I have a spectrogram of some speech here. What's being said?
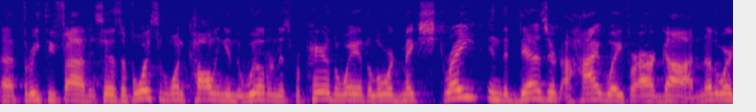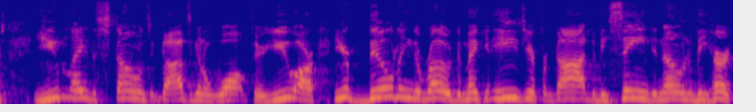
uh, 3 through 5. It says, The voice of one calling in the wilderness, prepare the way of the Lord, make straight in the desert a highway for our God. In other words, you lay the stones that God's going to walk through. You are, you're building the road to make it easier for God to be seen, to known, to be heard.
